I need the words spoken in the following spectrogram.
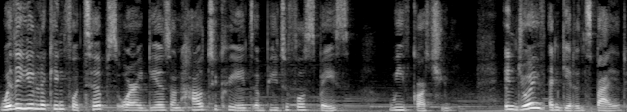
Whether you're looking for tips or ideas on how to create a beautiful space, we've got you. Enjoy and get inspired.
